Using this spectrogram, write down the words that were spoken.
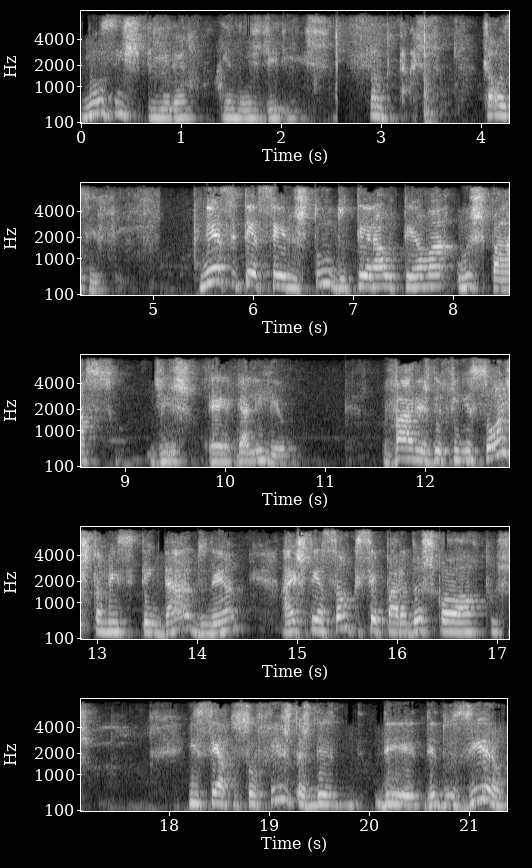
nos inspira e nos dirige. Fantástico. Causa e efeito. Nesse terceiro estudo terá o tema o espaço, diz é, Galileu. Várias definições também se tem dado, né? A extensão que separa dois corpos. E certos sofistas de, de, deduziram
